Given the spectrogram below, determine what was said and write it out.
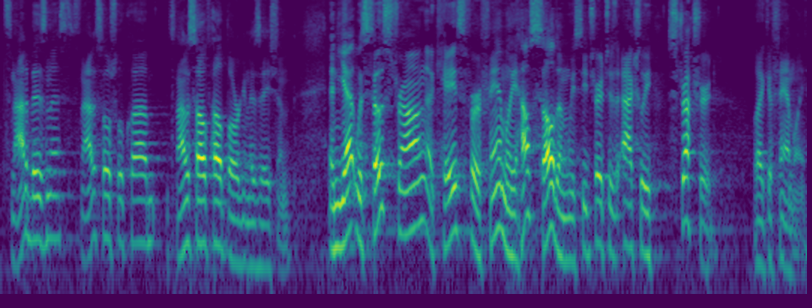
It's not a business, it's not a social club, it's not a self help organization. And yet, with so strong a case for a family, how seldom we see churches actually structured like a family.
